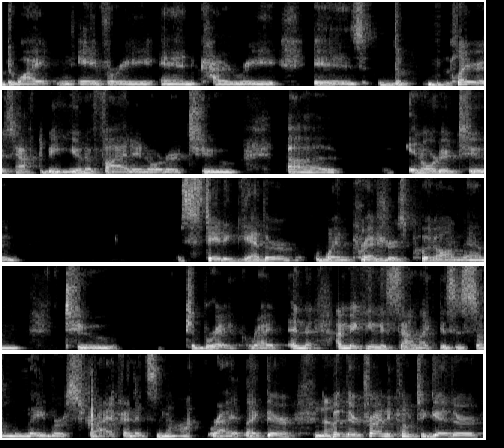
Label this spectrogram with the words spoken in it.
Dwight and Avery and Kyrie. Is the, the players have to be unified in order to, uh, in order to stay together when mm-hmm. pressure is put on them to to break right and i'm making this sound like this is some labor strife and it's not right like they're no. but they're trying to come together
